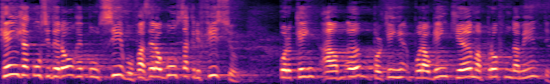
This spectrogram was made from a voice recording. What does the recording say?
Quem já considerou repulsivo fazer algum sacrifício por quem por, quem, por alguém que ama profundamente?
